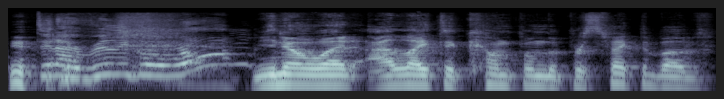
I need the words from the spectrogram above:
Did I really go wrong? You know what? I like to come from the perspective of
